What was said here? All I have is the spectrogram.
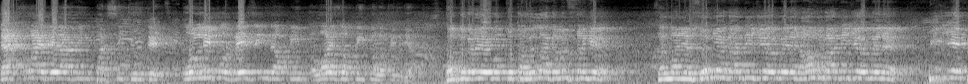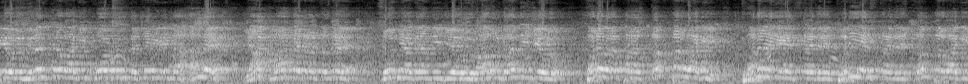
That's why they are being persecuted only for raising the pe- voice of people of India. ಬಂಧುಗಳೇ ಇವತ್ತು ತಾವೆಲ್ಲ ಗಮನಿಸಿದಂಗೆ ಸನ್ಮಾನ್ಯ ಸೋನಿಯಾ ಗಾಂಧೀಜಿ ಅವರ ಮೇಲೆ ರಾಹುಲ್ ಗಾಂಧೀಜಿ ಅವರ ಮೇಲೆ ಬಿಜೆಪಿ ಅವರು ನಿರಂತರವಾಗಿ ಕೋರ್ಟ್ ಕಚೇರಿಗಳಿಂದ ಹಲ್ಲೆ ಯಾಕೆ ಮಾಡ್ತಾ ಇದ್ದಾರೆ ಅಂತಂದ್ರೆ ಸೋನಿಯಾ ಗಾಂಧೀಜಿ ಅವರು ರಾಹುಲ್ ಗಾಂಧೀಜಿ ಅವರು ಬಡವರ ಪರ ತಪ್ಪರವಾಗಿ ಧ್ವನ ಏರಿಸ್ತಾ ಇದ್ದಾರೆ, ಧ್ವನಿ ಏರಿಸ್ತಾ ಇದ್ದಾರೆ, ತಂಪರವಾಗಿ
